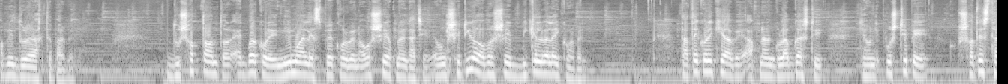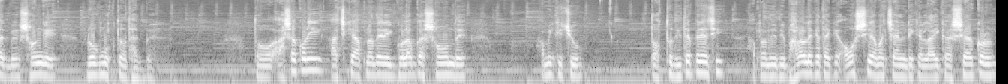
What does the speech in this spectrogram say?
আপনি দূরে রাখতে পারবেন। দু সপ্তাহ অন্তর একবার করে নিম অয়েল স্প্রে করবেন অবশ্যই আপনার গাছে এবং সেটিও অবশ্যই বিকেলবেলায় করবেন। তাতে করে কী হবে, আপনার গোলাপ গাছটি যেমন পুষ্টি পেয়ে খুব সতেজ থাকবে, সঙ্গে রোগমুক্তও থাকবে। তো আশা করি আজকে আপনাদের এই গোলাপ গাছ সম্বন্ধে আমি কিছু তথ্য দিতে পেরেছি। আপনাদের যদি ভালো লেগে থাকে, অবশ্যই আমার চ্যানেলটিকে লাইক আর শেয়ার করুন।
